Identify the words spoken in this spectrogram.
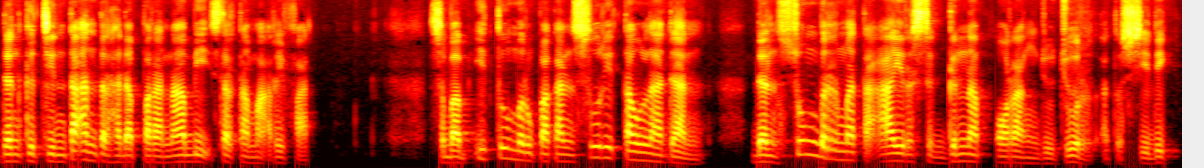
dan kecintaan terhadap para nabi serta makrifat. Sebab itu merupakan suri tauladan dan sumber mata air segenap orang jujur atau sidik.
